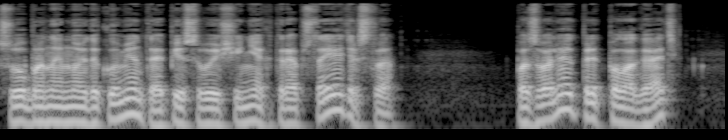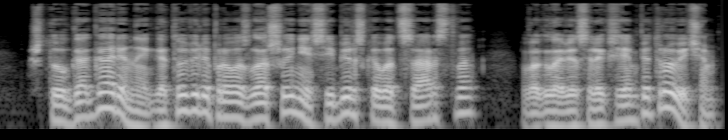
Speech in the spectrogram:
Собранные мной документы, описывающие некоторые обстоятельства, позволяют предполагать, что Гагарины готовили провозглашение Сибирского царства во главе с Алексеем Петровичем.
